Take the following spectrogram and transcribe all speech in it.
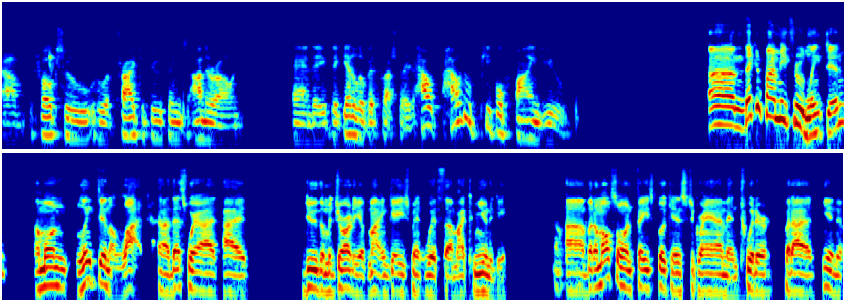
um, folks who who have tried to do things on their own and they they get a little bit frustrated. How how do people find you? Um, they can find me through LinkedIn. I'm on LinkedIn a lot. Uh, that's where I, I do the majority of my engagement with uh, my community. Okay. Uh, but I'm also on Facebook, Instagram, and Twitter. But I, you know,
